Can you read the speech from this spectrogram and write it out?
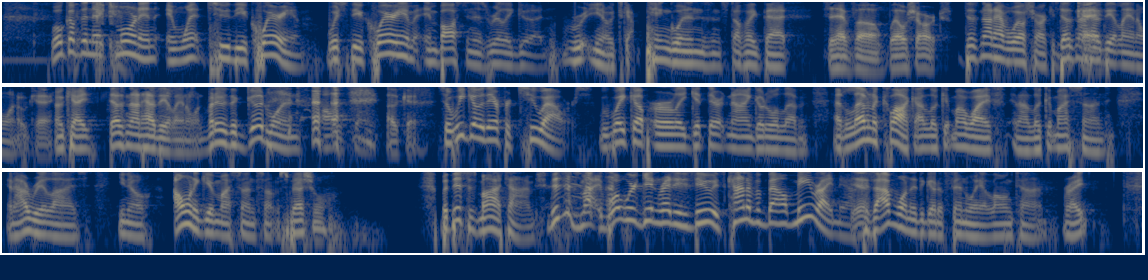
Woke up the next morning and went to the aquarium, which the aquarium in Boston is really good. You know, it's got penguins and stuff like that. Does it have uh, whale sharks? Does not have a whale shark. It does not Okay. have the Atlanta one. Okay. Okay. Does not have the Atlanta one, but it was a good one all the same. Okay. So we go there for two hours. We wake up early, get there at nine, go to 11. At 11 o'clock, I look at my wife and I look at my son and I realize, you know, I want to give my son something special. But this is my time. This is my, what we're getting ready to do is kind of about me right now because Yes. I've wanted to go to Fenway a long time, right?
